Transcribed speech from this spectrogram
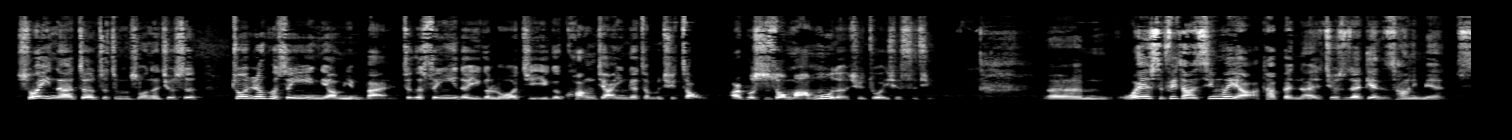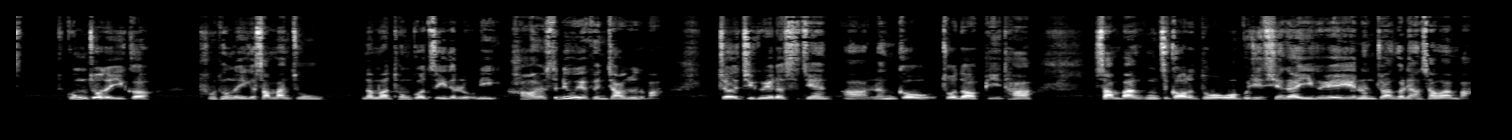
所以呢，这这怎么说呢？就是。做任何生意，你要明白这个生意的一个逻辑、一个框架应该怎么去走，而不是说盲目的去做一些事情。嗯，我也是非常欣慰啊，他本来就是在电子厂里面工作的一个普通的一个上班族，那么通过自己的努力，他好像是六月份加入的吧，这几个月的时间啊，能够做到比他上班工资高得多，我估计现在一个月也能赚个两三万吧。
